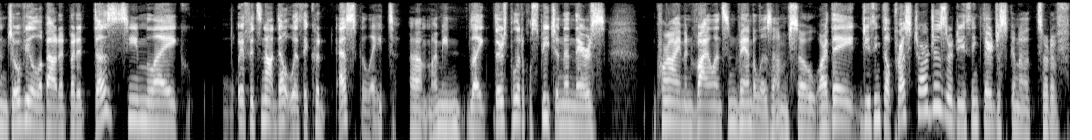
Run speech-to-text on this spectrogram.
and jovial about it, but it does seem like if it's not dealt with, it could escalate. Um, I mean, like there's political speech, and then there's crime and violence and vandalism. So are they, do you think they'll press charges or do you think they're just going to sort of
